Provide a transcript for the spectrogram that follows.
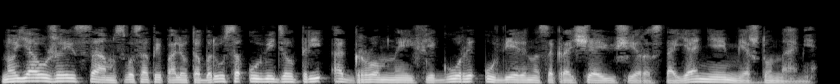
но я уже и сам с высоты полета Брюса увидел три огромные фигуры, уверенно сокращающие расстояние между нами.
